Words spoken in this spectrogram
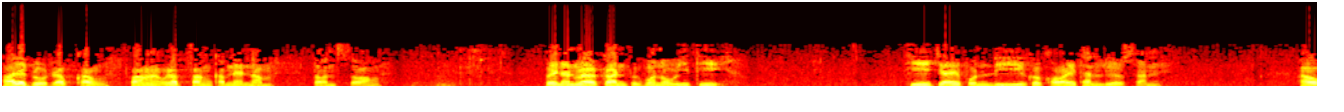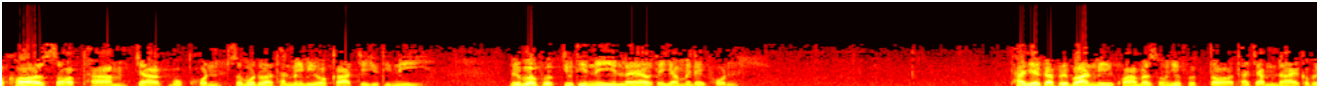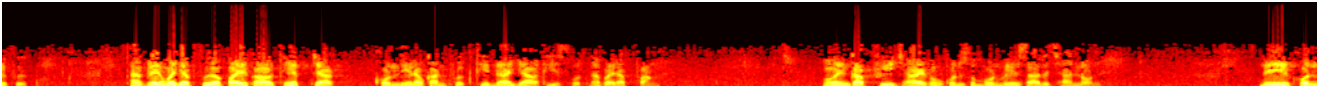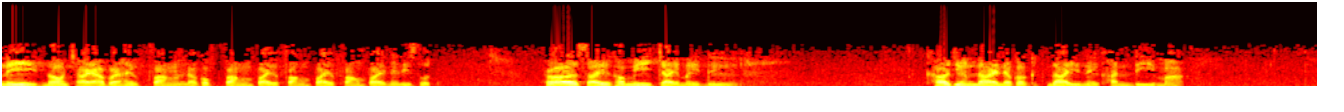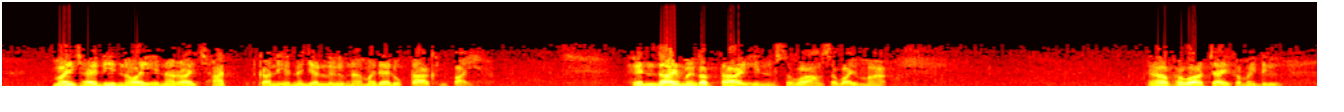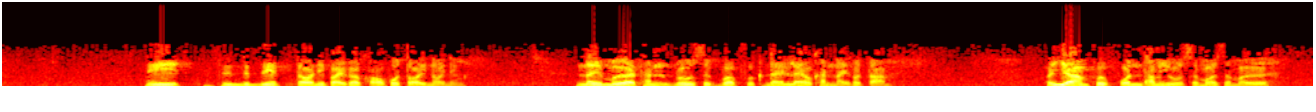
พระได้โปรดรับคำฟังรับฟังคำแนะนำตอนสองเป็นอันว่าการฝึกมโนวิธิ ที่จะให้ผลดีก็ขอให้ท่านเลือกสรรเอาข้อสอบถามจากบุคคล สมมติว่าท่านไม่มีโอกาสจะอยู่ที่นี่ หรือว่าฝึกอยู่ที่นี่แล้วแต่ยังไม่ได้ผล ถ้าจะกลับไปบ้านมีความประสงค์จะฝึกต่อ ถ้าจำได้ก็ไปฝึก ถ้าเกรงว่าจะเฟือไปก็เอาเทปจากคนที่รับการฝึกที่ได้ยากที่สุดเอาไปรับฟังเหมือนกับพี่ชายของคนสมบูรณ์เวสาชานนท์นี่คนนี้น้องชายเอาไปให้ฟังแล้วก็ฟังไปฟังไปฟังไปในที่สุด เพราะอาศัยเขามีใจไม่ดื้อ เขาจึงได้แล้วก็ได้ในขั้นดีมาก ไม่ใช่ดีน้อยเห็นอะไรชัด การเห็นนั้นอย่าลืมนะ ไม่ได้ลูกตาขึ้นไป เห็นได้เหมือนกับตาเห็นสว่างสวัยมากเพราะว่าใจเขาไม่ดื้อนี่นี่ตอนนี้ไปก็ขอพูดต่ออีกหน่อยหนึ่ง ในเมื่อท่านรู้สึกว่าฝึกได้แล้วขั้นไหนก็ตาม พยายามฝึกฝนทำอยู่เสมอ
